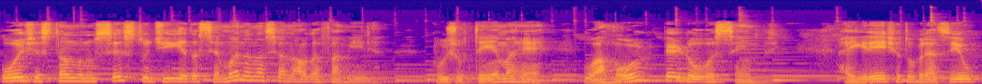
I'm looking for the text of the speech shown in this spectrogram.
hoje estamos no sexto dia da Semana Nacional da Família, cujo tema é O Amor Perdoa Sempre. A Igreja do Brasil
